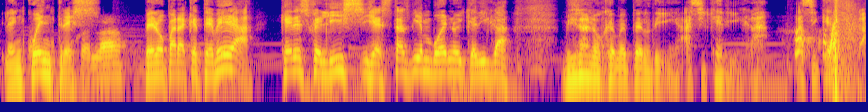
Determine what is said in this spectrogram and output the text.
La encuentres. Ojalá. Pero para que te vea que eres feliz y estás bien bueno y que diga, mira lo que me perdí. Así que diga, así que diga.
